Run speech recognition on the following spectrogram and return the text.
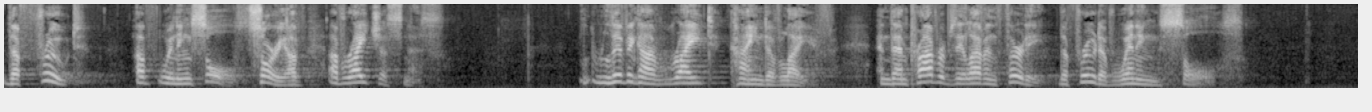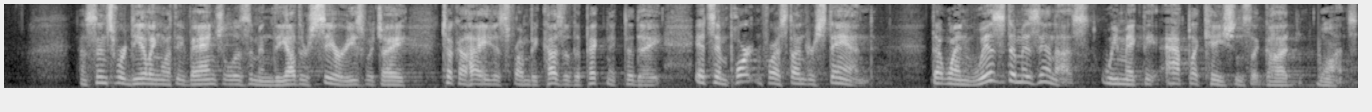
the fruit of winning souls, sorry, of, of righteousness, living a right kind of life. And then Proverbs 11:30, the fruit of winning souls. Now, since we're dealing with evangelism in the other series, which I took a hiatus from because of the picnic today, it's important for us to understand that when wisdom is in us, we make the applications that God wants.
